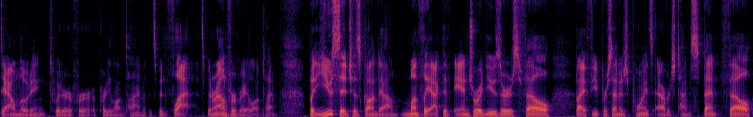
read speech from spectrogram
downloading Twitter for a pretty long time. It's been flat. It's been around for a very long time. But usage has gone down. Monthly active Android users fell by a few percentage points. Average time spent fell.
